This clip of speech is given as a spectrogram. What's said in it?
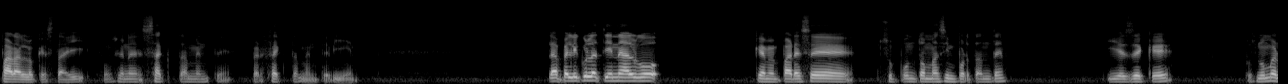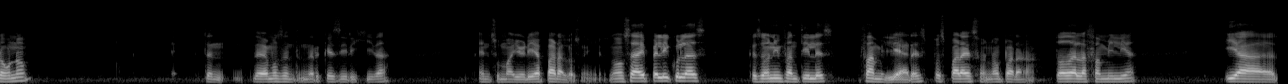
para lo que está ahí, funciona exactamente, perfectamente bien. La película tiene algo que me parece su punto más importante y es de que, pues número uno, debemos entender que es dirigida en su mayoría para los niños, ¿no? O sea, hay películas que son infantiles, familiares, pues para eso, ¿no? Para toda la familia y a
